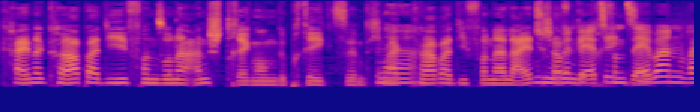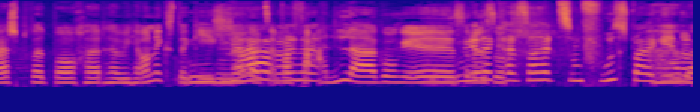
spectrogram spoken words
keine Körper, die von so einer Anstrengung geprägt sind. Ich Ja. mag Körper, die von einer Du, Leidenschaft wenn der jetzt geprägt von selber einen Waschbrettbauch hat, habe ich auch nichts dagegen, ne? Ja, weil es einfach der- Veranlagung ist sind. Nee, oder da so. kannst du halt zum Fußball gehen oder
